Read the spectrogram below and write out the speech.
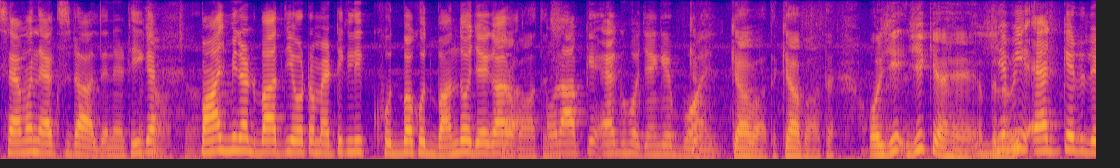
seven eggs डाल देने हैं ठीक अच्छा, है? अच्छा। पाँच मिनट बाद ये ऑटोमेटिकली खुद ब खुद बंद हो जाएगा और आपके एग हो जाएँगे बॉयल क्या बात है क्या बात है। और ये ये क्या है ये भी एग के रिलेटेड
